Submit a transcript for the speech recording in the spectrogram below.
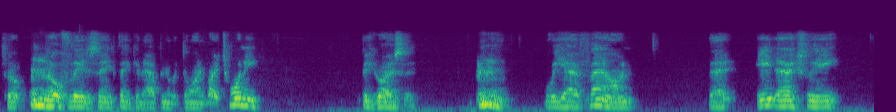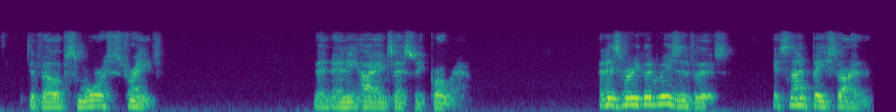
So hopefully the same thing can happen with the one by 20 because we have found that it actually develops more strength than any high intensity program. And there's very good reason for this. It's not based on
